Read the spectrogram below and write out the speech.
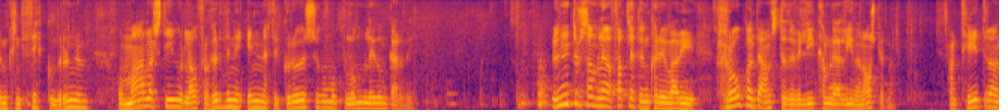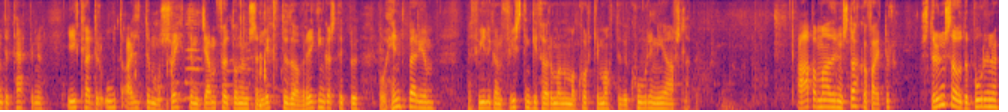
umkring þykkum runnum og malarstígur lág frá hörðinni inn eftir grösugum og blómlegum gardi. Undursamlega fallett umhverfi var í hrópandi anstöðu við líkamlega líðan áspjarnar. Hann titraði undir teppinu, íklættur út ældum og sveittum djamfötunum sem lyktuðu af reykingastippu og hindberjum með þvílikan þrýstingi þörmanum að korki mátti við kúrin í afslappu. Abamadurinn stökk á fætur, strunsaði út af búrinu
